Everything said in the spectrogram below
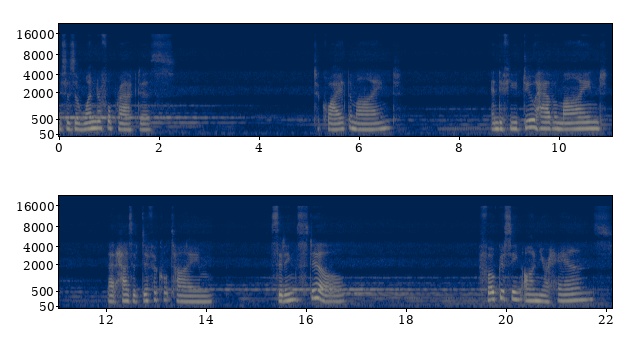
This is a wonderful practice to quiet the mind. And if you do have a mind that has a difficult time sitting still, focusing on your hands,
